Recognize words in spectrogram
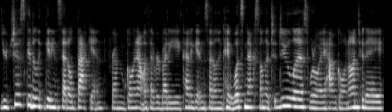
you're just getting, getting settled back in from going out with everybody, kind of getting settled. Okay, what's next on the to do list? What do I have going on today?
